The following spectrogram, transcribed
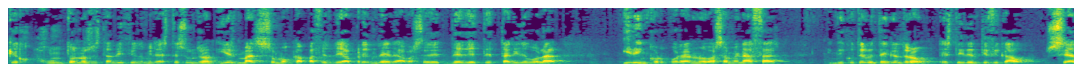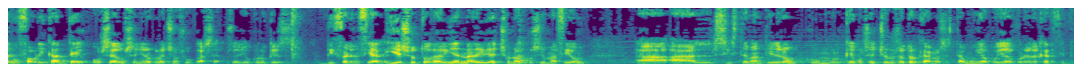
que juntos nos están diciendo, mira, este es un dron y es más, somos capaces de aprender a base de, de detectar y de volar y de incorporar nuevas amenazas indiscutiblemente que el dron esté identificado, sea de un fabricante o sea de un señor que lo ha hecho en su casa. O sea, yo creo que es diferencial y eso todavía nadie ha hecho una aproximación al sistema antidrón como el que hemos hecho nosotros, que además está muy apoyado por el ejército.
